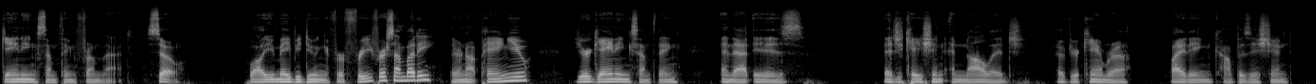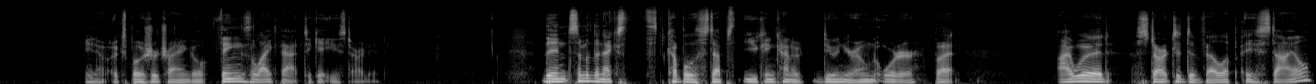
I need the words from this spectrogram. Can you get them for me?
gaining something from that. So, while you may be doing it for free for somebody, they're not paying you, you're gaining something, and that is education and knowledge of your camera, lighting, composition, you know, exposure triangle, things like that to get you started then some of the next couple of steps you can kind of do in your own order. But I would start to develop a style.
